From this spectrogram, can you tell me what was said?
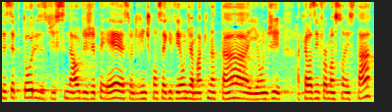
receptores de sinal de GPS, onde a gente consegue ver onde a máquina está e onde aquelas informações estão, tá,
